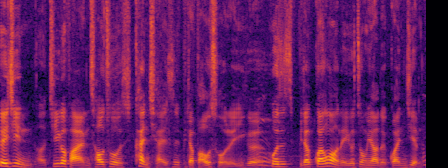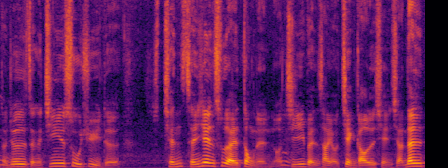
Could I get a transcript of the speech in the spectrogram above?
最近呃，机构法人操作看起来是比较保守的一个，或者比较观望的一个重要的关键，那就是整个经济数据的呈呈现出来的动能哦，基本上有见高的现象。但是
